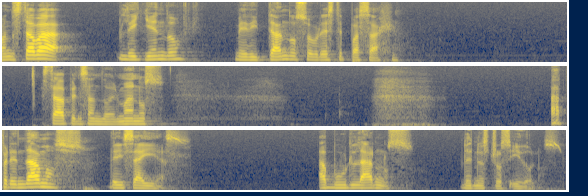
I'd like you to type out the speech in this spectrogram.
Cuando estaba leyendo, meditando sobre este pasaje, estaba pensando, hermanos, aprendamos de Isaías a burlarnos de nuestros ídolos,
